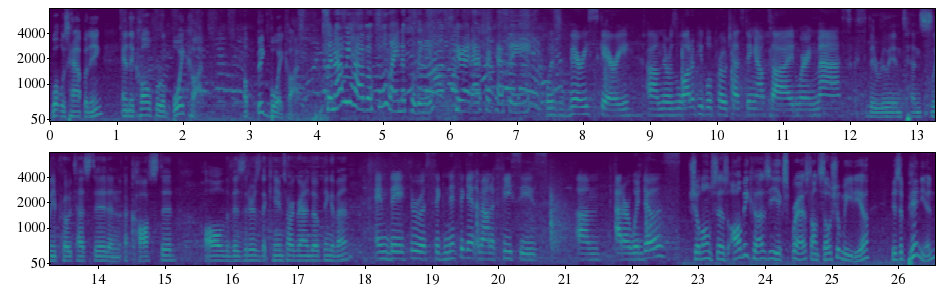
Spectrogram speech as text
what was happening, and they called for a boycott a big boycott. So now we have a full line of police here at Asher Cafe. It was very scary. Um, there was a lot of people protesting outside, wearing masks. They really intensely protested and accosted all the visitors that came to our grand opening event. And they threw a significant amount of feces um, at our windows. Shalom says all because he expressed on social media his opinion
